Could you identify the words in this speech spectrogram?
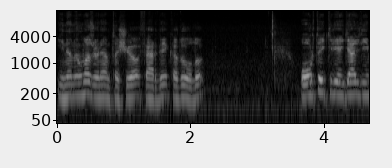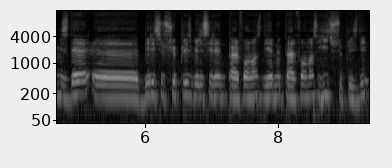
inanılmaz önem taşıyor Ferdi Kadıoğlu. Orta ikiliye geldiğimizde e, birisi sürpriz, birisinin performansı, diğerinin performansı hiç sürpriz değil.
